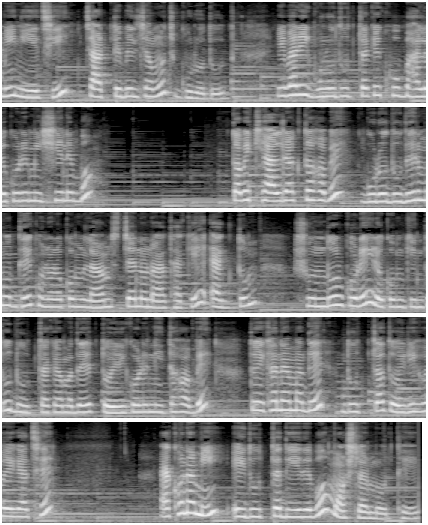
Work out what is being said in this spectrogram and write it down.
আমি নিয়েছি চার টেবিল চামচ গুঁড়ো দুধ। এবার এই গুঁড়ো দুধটাকে খুব ভালো করে মিশিয়ে নেব। তবে খেয়াল রাখতে হবে, গুঁড়ো দুধের মধ্যে কোনো রকম লাম্পস যেন না থাকে, একদম সুন্দর করে এরকম কিন্তু দুধটাকে আমাদের তৈরি করে নিতে হবে। তো এখানে আমাদের দুধটা তৈরি হয়ে গেছে। এখন আমি এই দুধটা দিয়ে দেব মশলার মধ্যে।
